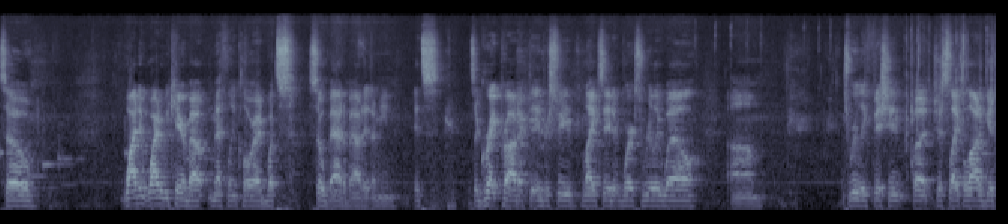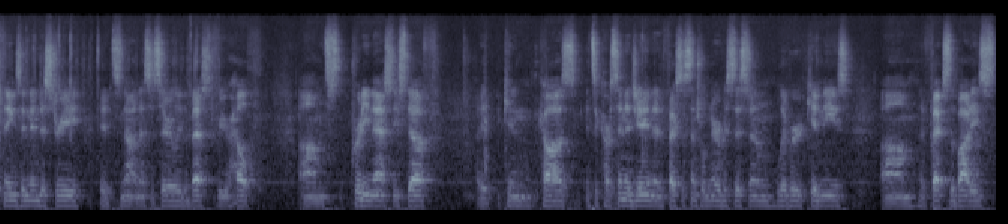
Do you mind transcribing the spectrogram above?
So why do, why do we care about methylene chloride? What's so bad about it? I mean, it's, it's a great product. The industry likes it. It works really well. Um, it's really efficient, but just like a lot of good things in industry, it's not necessarily the best for your health. Um, it's pretty nasty stuff. It can cause, it's a carcinogen, it affects the central nervous system, liver, kidneys. Um, it affects the body's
